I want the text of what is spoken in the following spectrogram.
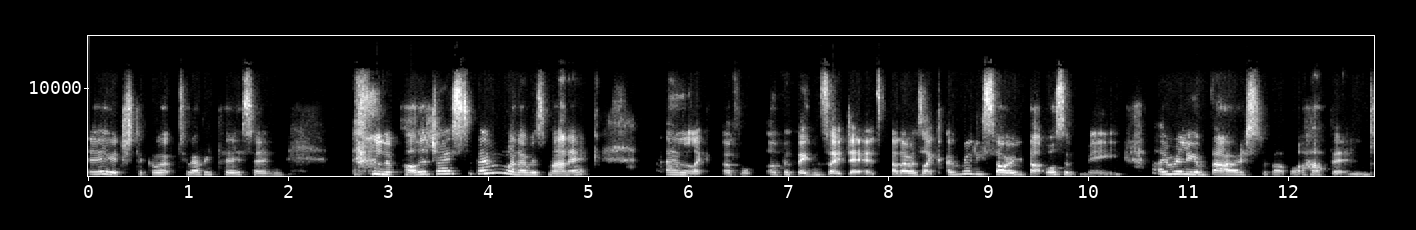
urge to go up to every person and apologize to them when I was manic and like of other things I did. And I was like, I'm really sorry that wasn't me. I'm really embarrassed about what happened.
